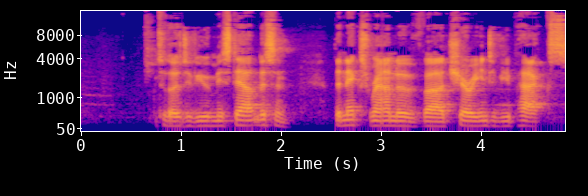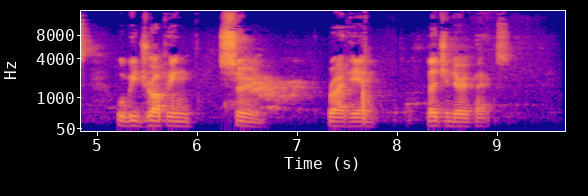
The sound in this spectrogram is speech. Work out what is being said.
to those of you who missed out, listen, the next round of uh, Cherry interview packs will be dropping soon, right here. Legendary packs.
